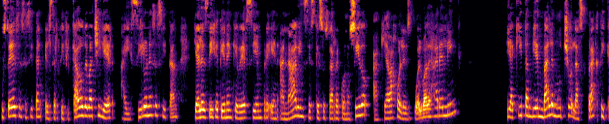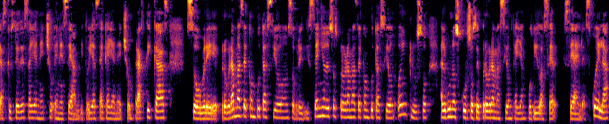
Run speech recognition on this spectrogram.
Ustedes necesitan el certificado de bachiller, ahí sí lo necesitan. Ya les dije, tienen que ver siempre en Anavin si es que eso está reconocido. Aquí abajo les vuelvo a dejar el link y aquí también vale mucho las prácticas que ustedes hayan hecho en ese ámbito, ya sea que hayan hecho prácticas sobre programas de computación, sobre diseño de esos programas de computación o incluso algunos cursos de programación que hayan podido hacer, sea en la escuela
